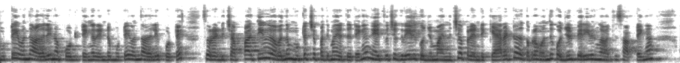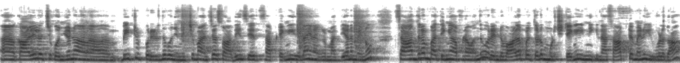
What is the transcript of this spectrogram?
முட்டை முட்டையை வந்து அதிலே நான் போட்டுட்டேங்க. ரெண்டு முட்டையை வந்து அதிலே போட்டேன். ஸோ ரெண்டு சப்பாத்தி வந்து முட்டை சப்பாத்தி மாதிரி எடுத்துக்கிட்டேங்க. நேற்று வச்சு கிரேவி கொஞ்சமாக இருந்துச்சு. அப்புறம் ரெண்டு கேரட் அதுக்கப்புறம் வந்து கொஞ்சம் பெரிய வெங்காயம் வச்சு சாப்பிட்டேங்க. காலையில் வச்சு கொஞ்சம் பீட்ரூட் பொரியல் வந்து கொஞ்சம் மிச்சமாக இருந்துச்சு. ஸோ அதையும் சேர்த்து சாப்பிட்டேங்க. இதுதான் எனக்கு மத்தியானம் மெனு சாயந்தரம் பார்த்தீங்க அப்படின்னா வந்து ஒரு ரெண்டு வாழைப்பழத்தோட முடிச்சிட்டேங்க. இன்றைக்கி நான் சாப்பிட்ட மெனு இவ்வளோ தான்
